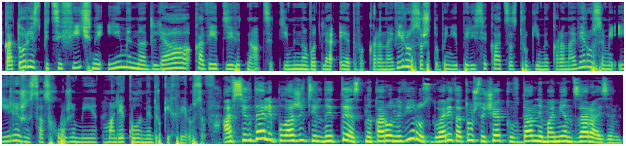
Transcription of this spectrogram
которые специфичны именно для COVID-19, именно вот для этого коронавируса коронавируса, чтобы не пересекаться с другими коронавирусами или же со схожими молекулами других вирусов. А всегда ли положительный тест на коронавирус говорит о том, что человек в данный момент заразен?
